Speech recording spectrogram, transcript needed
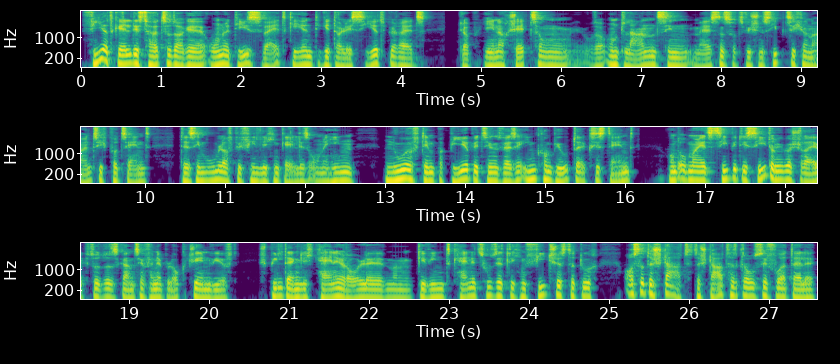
Fiat-Geld ist heutzutage ohne dies weitgehend digitalisiert bereits. Ich glaube, je nach Schätzung oder und Land sind meistens so zwischen 70 und 90 Prozent des im Umlauf befindlichen Geldes ohnehin nur auf dem Papier beziehungsweise im Computer existent. Und ob man jetzt CBDC drüber schreibt oder das Ganze auf eine Blockchain wirft, spielt eigentlich keine Rolle. Man gewinnt keine zusätzlichen Features dadurch, außer der Staat. Der Staat hat große Vorteile,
